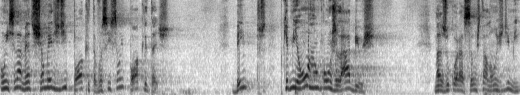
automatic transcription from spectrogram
um ensinamento, chama eles de hipócrita. Vocês são hipócritas. Bem, porque me honram com os lábios, mas o coração está longe de mim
